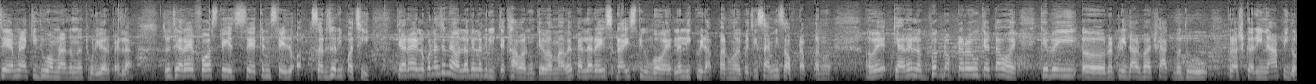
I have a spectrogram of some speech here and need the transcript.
જે એમણે કીધું હમણાં તમને થોડી વાર પહેલાં. તો જ્યારે first stage second stage surgery પછી, ત્યારે એ લોકોને છે ને અલગ અલગ રીતે ખાવાનું કહેવામાં આવે. પહેલાં રાઈસ રાઈસ ટ્યુબ હોય, એટલે લિક્વિડ આપવાનું હોય, પછી સેમી સોફ્ટ આપવાનું હોય. હવે ત્યારે લગભગ ડૉક્ટરો એવું કહેતા હોય કે ભાઈ રટલી, દાળ, ભાત, શાક બધું ક્રશ કરીને આપી દો.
